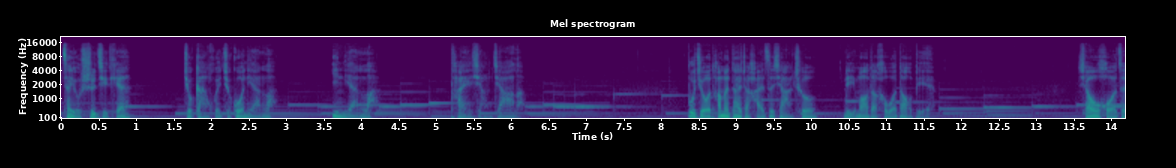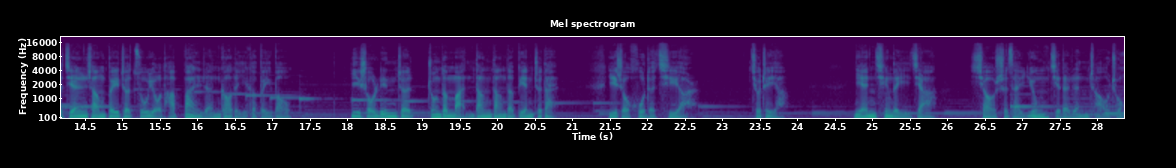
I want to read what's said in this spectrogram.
再有十几天，就赶回去过年了，一年了。太想家了。不久，他们带着孩子下车，礼貌地和我道别。小伙子肩上背着足有他半人高的一个背包，一手拎着装得满当当的编织袋，一手护着妻儿。就这样，年轻的一家消失在拥挤的人潮中。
